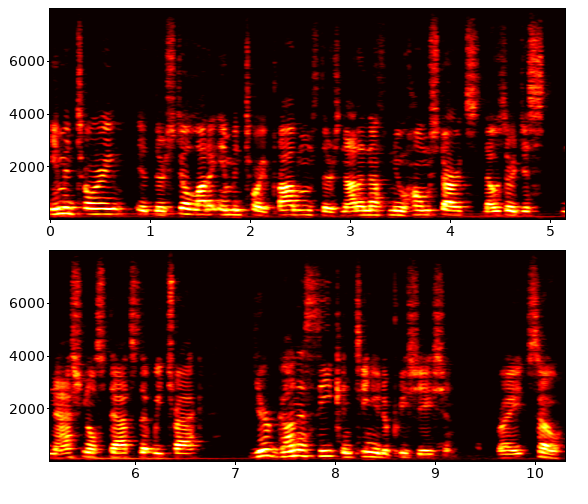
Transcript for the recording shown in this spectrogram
Inventory, there's still a lot of inventory problems. There's not enough new home starts. Those are just national stats that we track. you're gonna see continued appreciation, right? So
